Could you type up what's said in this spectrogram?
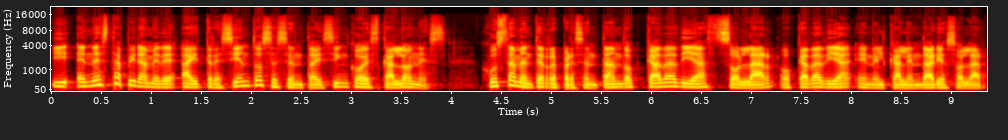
Y en esta pirámide hay 365 escalones justamente representando cada día solar o cada día en el calendario solar.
